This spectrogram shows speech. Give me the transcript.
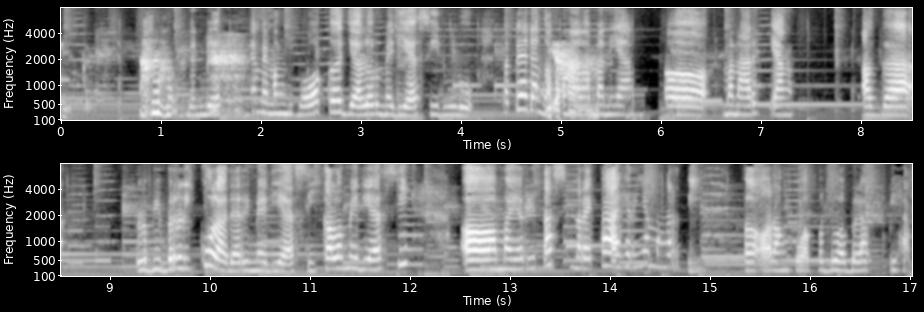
gitu. dan biasanya memang dibawa ke jalur mediasi dulu tapi ada nggak ya. pengalaman yang uh, menarik yang agak lebih berliku lah dari mediasi kalau mediasi uh, mayoritas mereka akhirnya mengerti uh, orang tua kedua belah pihak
